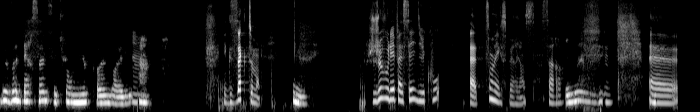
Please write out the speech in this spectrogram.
de bonnes personnes, c'est toujours mieux quand même dans la vie. Mmh. Exactement. Mmh. Je voulais passer du coup à ton expérience, Sarah. Euh,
